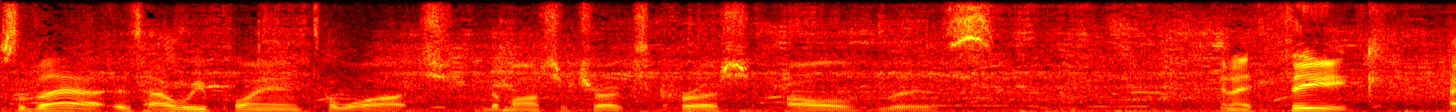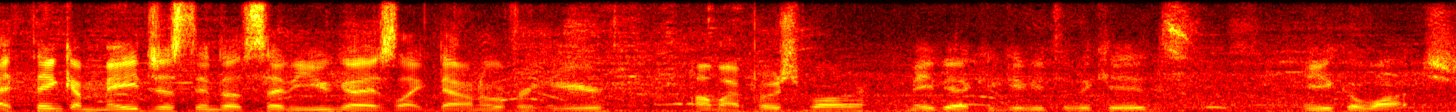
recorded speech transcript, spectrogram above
So that is how we plan to watch the monster trucks crush all of this. And I think, I think I may just end up setting you guys like down over here on my push bar. Maybe I could give you to the kids and you could watch.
